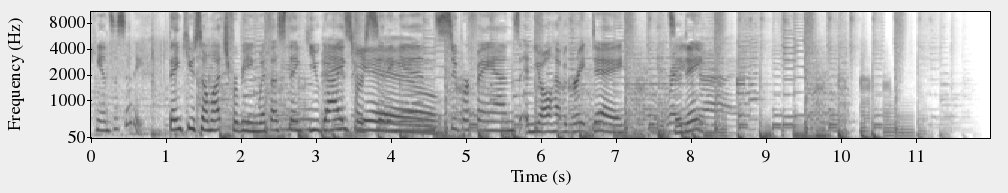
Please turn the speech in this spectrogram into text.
to Kansas City. Thank you so much for being with us. Thank you guys Thank for sitting in, super fans, and you all have a great day. It's a date.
